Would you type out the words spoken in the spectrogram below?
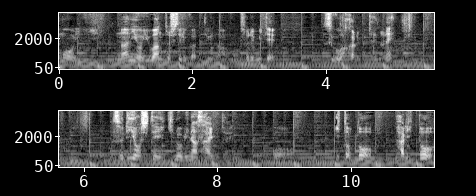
もう何を言わんとしてるかっていうのはもうそれ見てすぐ分かるみたいなね。釣りをして生き延びなさいみたいな。こう糸と針と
